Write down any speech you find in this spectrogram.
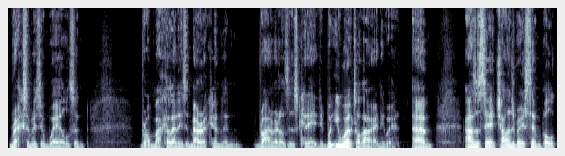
Wrexham is in Wales and Rob McElhenney is American and Ryan Reynolds is Canadian. But you worked all that out anyway. Um, as I say, challenge very simple.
